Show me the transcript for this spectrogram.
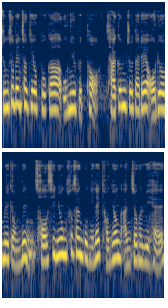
중소벤처기업부가 오늘부터 자금 조달에 어려움을 겪는 저신용 소상공인의 경영 안정을 위해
